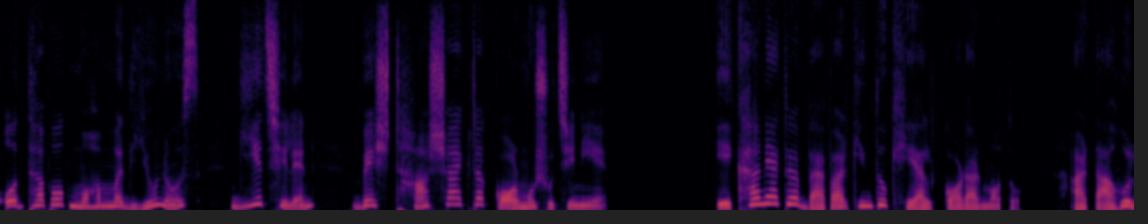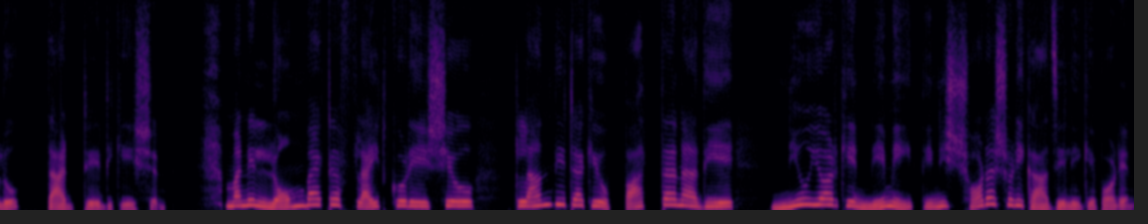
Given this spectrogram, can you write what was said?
অধ্যাপক মোহাম্মদ ইউনুস গিয়েছিলেন বেশ ঠাসা একটা কর্মসূচি নিয়ে। এখানে একটা ব্যাপার কিন্তু খেয়াল করার মতো। আর তা হলো তার ডেডিকেশন মানে লম্বা একটা ফ্লাইট করে এসেও ক্লান্তিটাকেও পাত্তা না দিয়ে নিউ ইয়র্কে নেমেই তিনি সরাসরি কাজে লেগে পড়েন।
